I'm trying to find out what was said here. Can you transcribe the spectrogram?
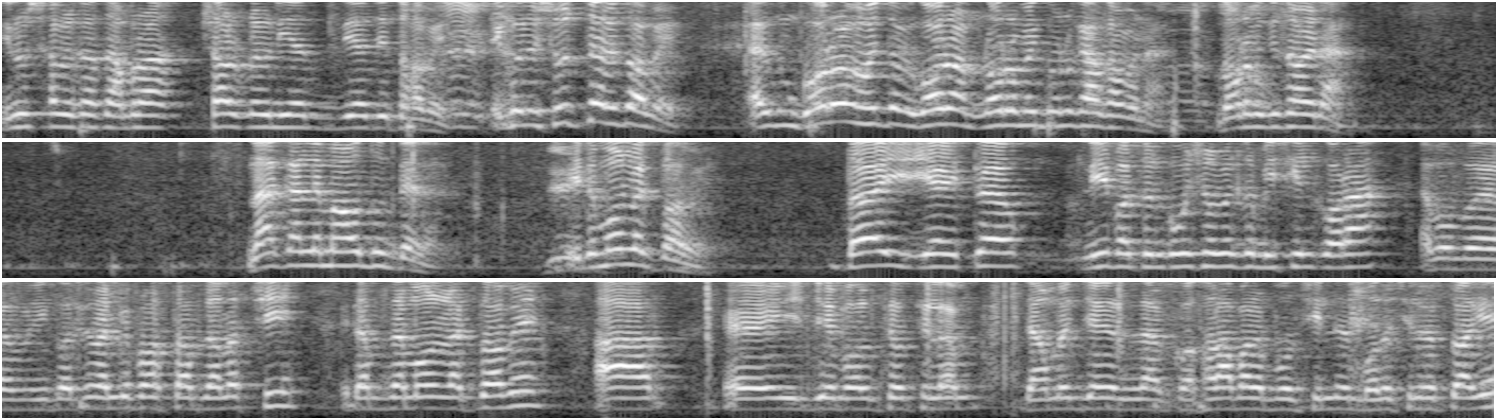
ইউনুস সাহেবের কাছে আমরা স্মারকলিপি নিয়ে দিয়ে যেতে হবে। এগুলি সোচ্চার হতে হবে। একদম গরম হইতে হবে, গরম। নরমে কোনো কাজ হবে না। নরমে কিছু হয় না। না কানলে মাও দুধ দেয় না। এটা মনে রাখতে হবে। তাই এটা নির্বাচন কমিশন একটা মিছিল করা এবং প্রস্তাব জানাচ্ছি। এটা আমাদের মনে রাখতে হবে। আর এই যে বলতে হচ্ছিলাম যে আমি যে কথা আবার বলছিলেন, বলেছিলাম একটু আগে,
